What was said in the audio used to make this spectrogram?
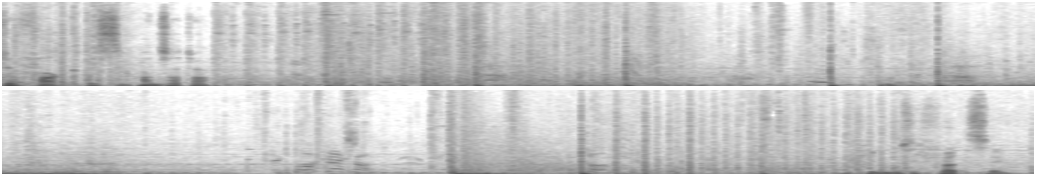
the fuck? Das ist ein Panzerter. Viel muss ich? 14.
